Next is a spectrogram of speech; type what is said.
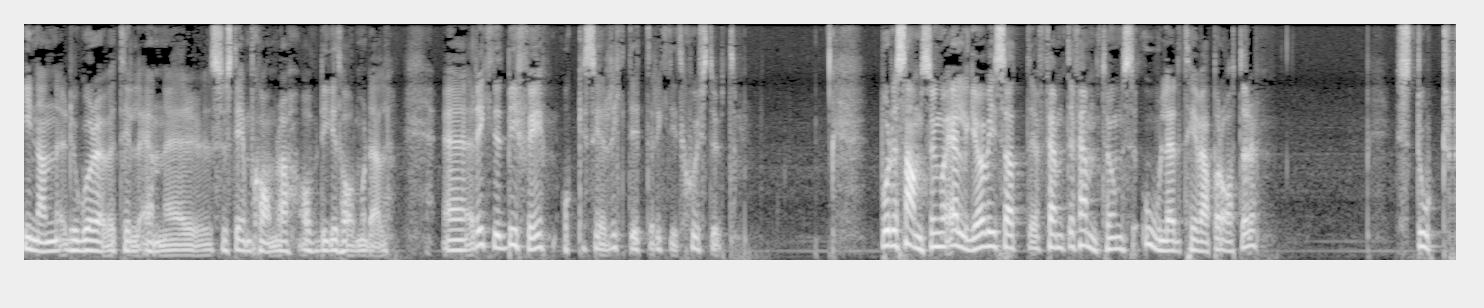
innan du går över till en systemkamera av digital modell. Eh, riktigt biffig och ser riktigt, riktigt schysst ut. Både Samsung och LG har visat 55-tums OLED-tv-apparater. Stort.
